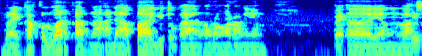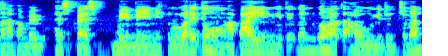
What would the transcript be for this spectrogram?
mereka keluar karena ada apa gitu kan orang-orang yang eh, yang melaksanakan P- PSBB ini keluar itu mau ngapain gitu kan gue nggak tahu gitu cuman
